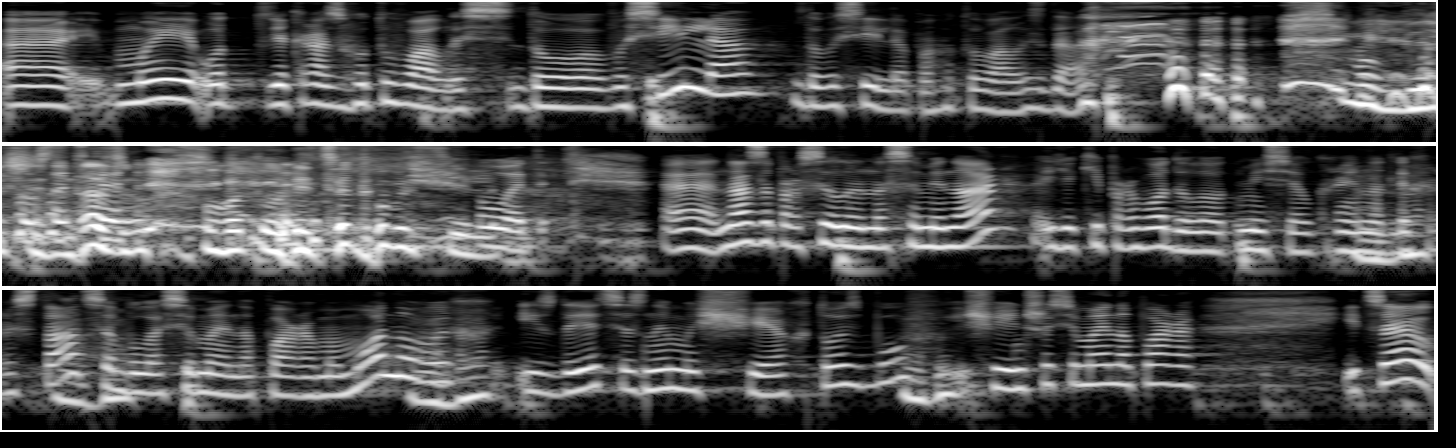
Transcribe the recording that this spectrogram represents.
Е, ми от якраз готувались до весілля. До весілля ми готувались, да. Ну, Більшість з нас готується до весілля. От. Е, нас запросили на семінар, який проводила от місія Україна uh-huh. для Христа. Це була сімейна пара Мамонових, uh-huh. і здається, з ними ще хтось був, і ще інша сімейна пара. І це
